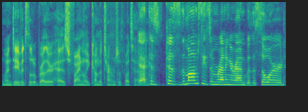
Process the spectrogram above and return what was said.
when David's little brother has finally come to terms with what's happening. Yeah, because the mom sees him running around with a sword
